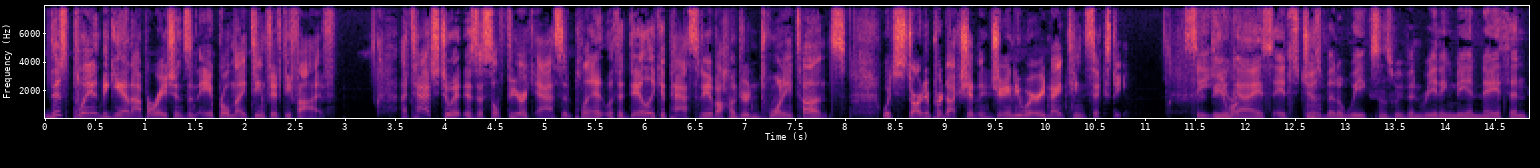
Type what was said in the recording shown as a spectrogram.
This plant began operations in April 1955. Attached to it is a sulfuric acid plant with a daily capacity of 120 tons, which started production in January 1960. See, the, you guys, it's just mm-hmm. been a week since we've been reading. Me and Nathan,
